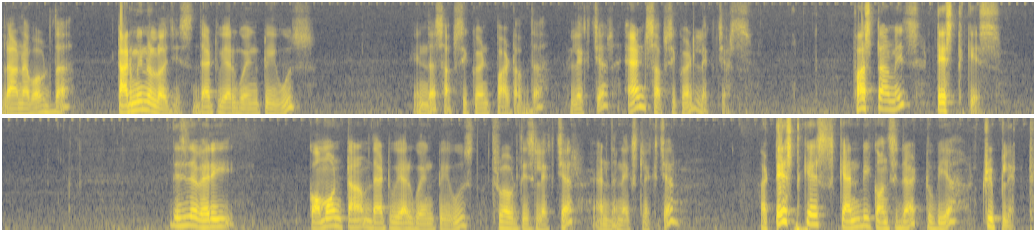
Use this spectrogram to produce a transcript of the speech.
learn about the terminologies that we are going to use in the subsequent part of the lecture and subsequent lectures. First term is test case. This is a very common term that we are going to use throughout this lecture and the next lecture. A test case can be considered to be a triplet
